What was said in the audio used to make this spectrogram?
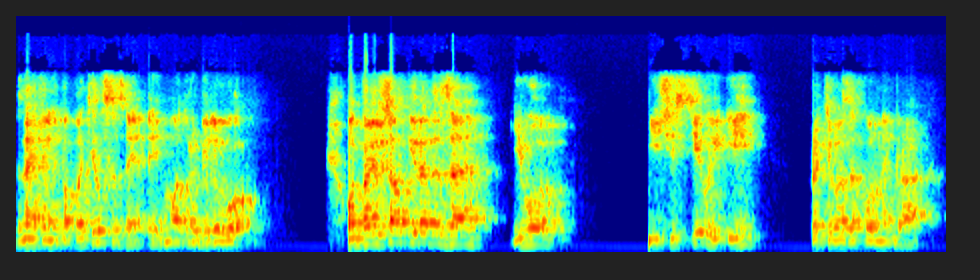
Знаете, он и поплатился за это, ему отрубили голову. Он порицал Ирода за его нечестивый и противозаконный брак.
